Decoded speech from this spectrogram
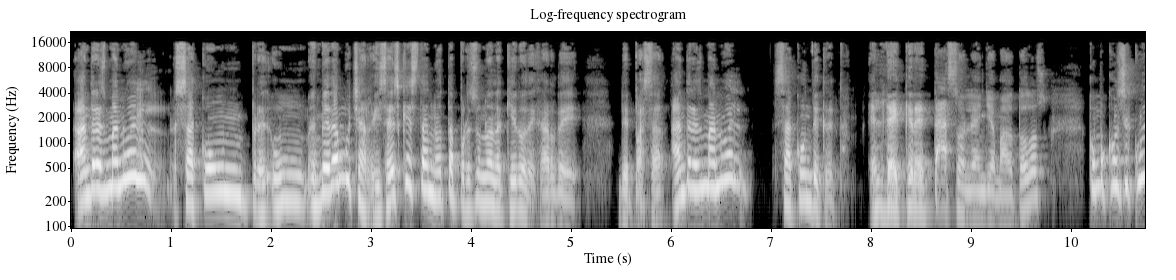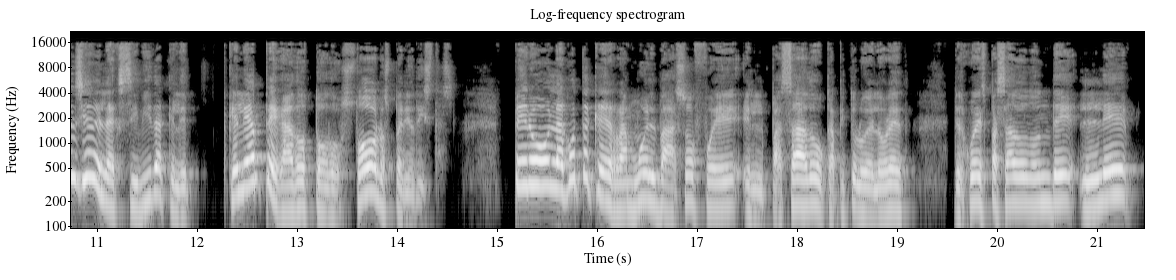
Andrés Manuel sacó un, Me da mucha risa, es que esta nota por eso no la quiero dejar de, de pasar. Andrés Manuel sacó un decreto, el decretazo le han llamado todos, como consecuencia de la exhibida que le, que le han pegado todos, todos los periodistas. Pero la gota que derramó el vaso fue el pasado capítulo de Loret, del jueves pasado, donde le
